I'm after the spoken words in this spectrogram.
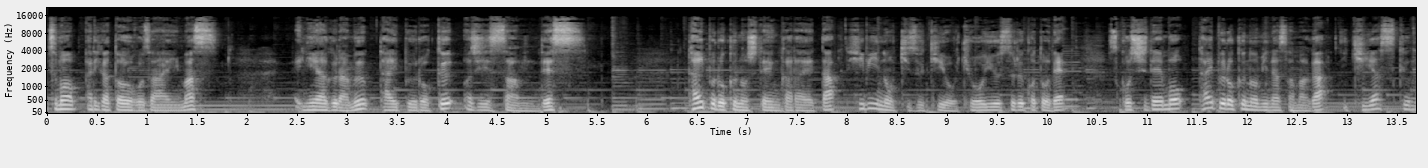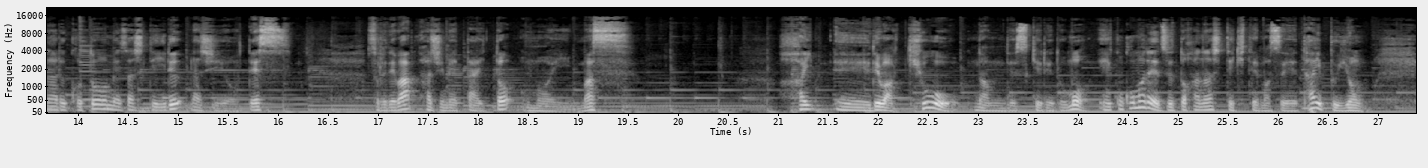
いつもありがとうございます。エニアグラムタイプ6おじいさんです。タイプ6の視点から得た日々の気づきを共有することで少しでもタイプ6の皆様が生きやすくなることを目指しているラジオです。それでは始めたいと思います。はい、えー、では今日なんですけれども、えー、ここまでずっと話してきてます、えー、タイプ4、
